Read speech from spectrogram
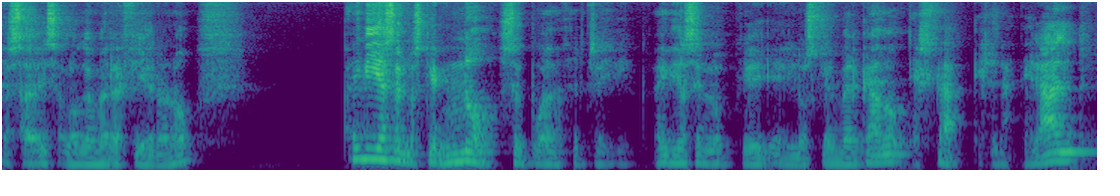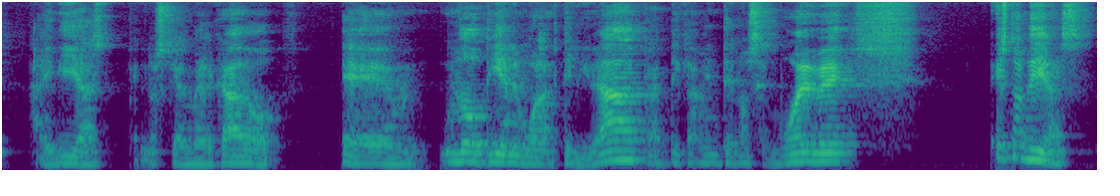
ya sabéis a lo que me refiero, ¿no? Hay días en los que no se puede hacer trading. Hay días en los que, en los que el mercado está en lateral. Hay días en los que el mercado eh, no tiene volatilidad, prácticamente no se mueve. Estos días,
